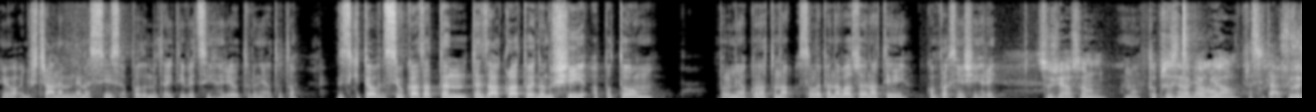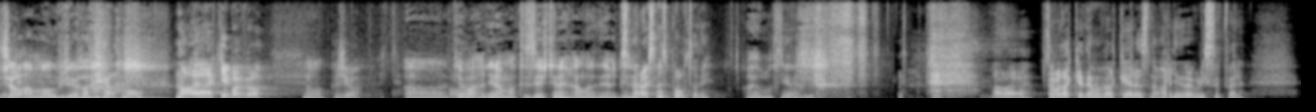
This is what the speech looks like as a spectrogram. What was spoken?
jo, ať už třeba Nemesis a podobně tady ty věci, hry o turny a toto. Vždycky to, vždycky ukázat ten, ten základ, to jednodušší a potom pro mě jako na to na, se lépe navazuje na ty komplexnější hry. Což já jsem no. to přesně tak no, udělal. Přesně tak. Začal lamou, že jo? lamou. No a jak tě bavilo? No. Že jo. A těma Ale... hrdinama, ty jsi ještě nehrál, ne? Ty hrdiny. Jsme jsme spolu tady. A jo, vlastně. Jo, Ale to byl taky jeden velký rez, no, hrdiny byly super.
